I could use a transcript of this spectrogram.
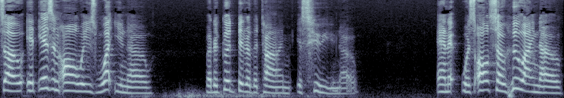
So it isn't always what you know, but a good bit of the time is who you know. And it was also who I know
